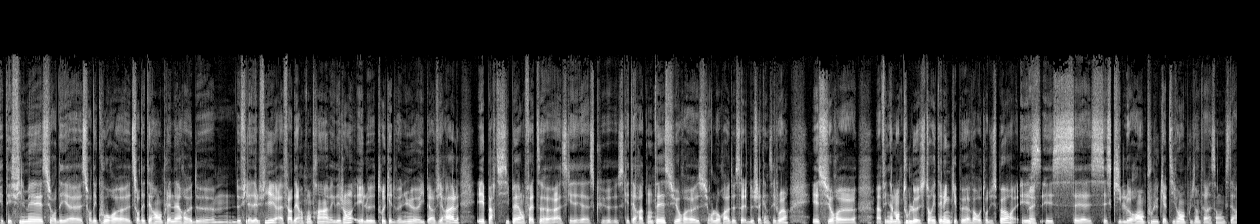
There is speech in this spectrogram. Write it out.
été filmé sur des sur des cours sur des terrains en plein air de, de Philadelphie à faire des un contre un avec des gens. Et le truc est devenu hyper viral et participait en fait à ce qui à ce que ce qui était raconté sur sur l'aura de, de chacun de ces joueurs. Et sur bah, finalement tout le storytelling qu'il peut avoir autour du sport et c'est ce qui le rend plus captivant, plus intéressant, etc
